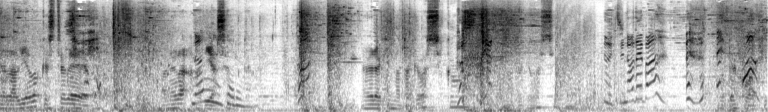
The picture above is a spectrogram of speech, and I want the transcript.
Y al aliado que esté de manera adyacente. A ver, aquí un ataque básico. Un ataque básico. No te aquí,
